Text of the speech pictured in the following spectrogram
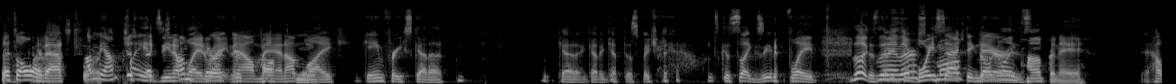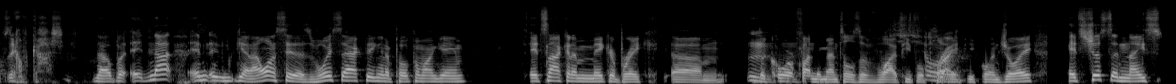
that's all i've asked for I mean, I'm Just, playing like, some Xenoblade right now, man. I'm like, Game Freak's gotta, gotta, gotta get this figured out. It's because like Xenoblade, Look, Just man, the they're a voice acting there struggling is- company. It helps. Oh gosh. No, but it not. And, and again, I want to say this: voice acting in a Pokemon game, it's not going to make or break um, the Mm. core fundamentals of why people Sure. play, Right. people enjoy. It's just a nice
